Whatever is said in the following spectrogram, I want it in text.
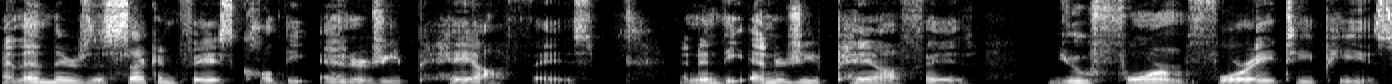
And then there's a second phase called the energy payoff phase. And in the energy payoff phase, you form four ATPs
